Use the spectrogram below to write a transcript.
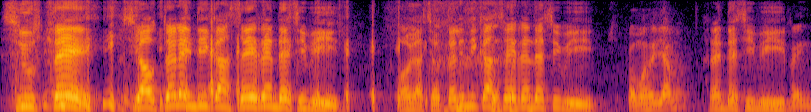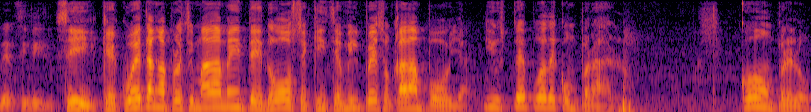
si usted, si a usted le indican seis rendecibir, oiga, si a usted le indican seis rendecibir, ¿Cómo se llama? rendecibir, Rende civil. Sí, que cuestan aproximadamente 12, 15 mil pesos cada ampolla. Y usted puede comprarlo. Cómprelo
